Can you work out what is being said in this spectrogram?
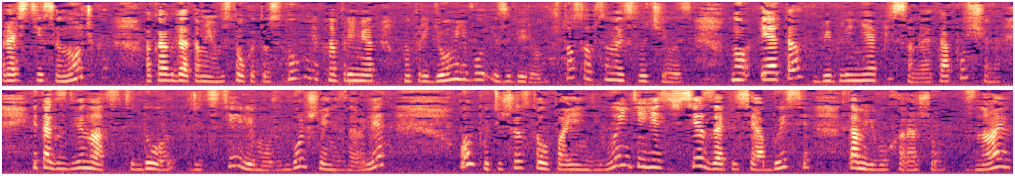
расти сыночка, а когда там ему столько-то стукнет, например, мы придем его и заберем. Что, собственно, и случилось. Но это в Библии не описано, это опущено. Итак, с 12 до 30 или, может, больше, я не знаю, лет, он путешествовал по Индии. В Индии есть все записи об Исе, там его хорошо знают.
